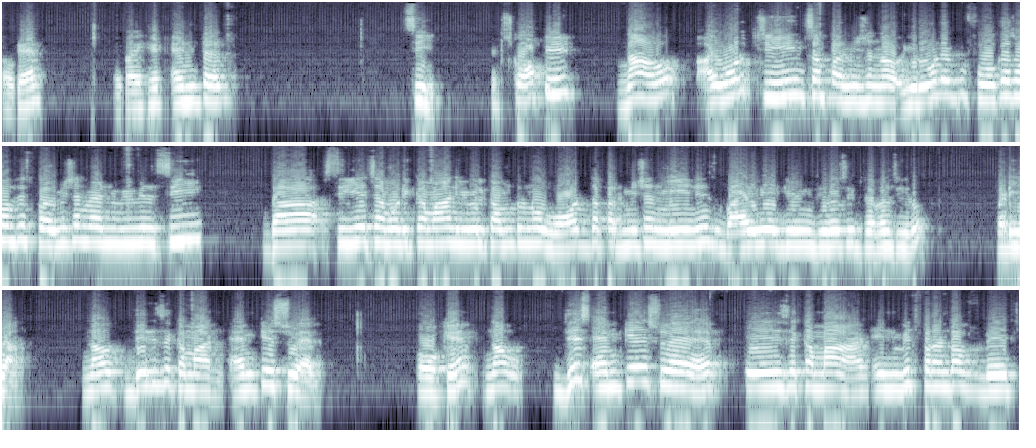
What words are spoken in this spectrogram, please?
okay if I hit enter see it's copied. Now I want to change some permission. Now you don't have to focus on this permission. When we will see the chmod command you will come to know what the permission mean is why we are giving 0600 but yeah now there is a command mkswap okay now this mkswap is a command in which front of which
